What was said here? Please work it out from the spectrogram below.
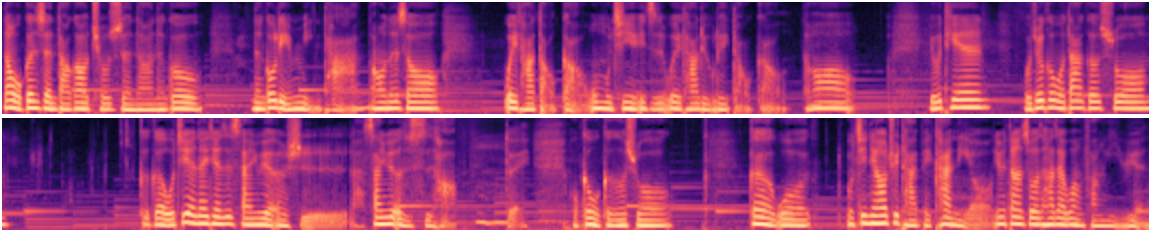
那我跟神祷告，求神啊，能够能够怜悯他。然后那时候。为他祷告，我母亲也一直为他流泪祷告。然后有一天，我就跟我大哥说：“哥哥，我记得那天是三月二十，三月二十四号。嗯、对，我跟我哥哥说，哥，我我今天要去台北看你哦，因为当时他在万方医院。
